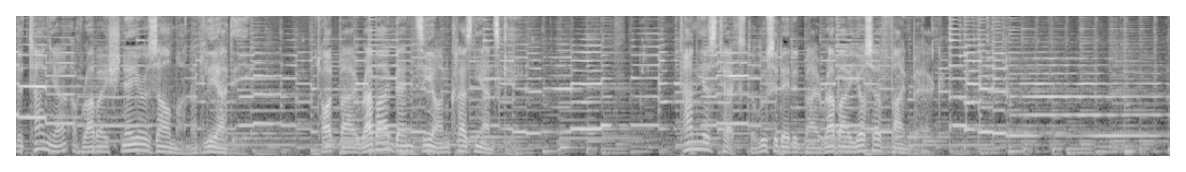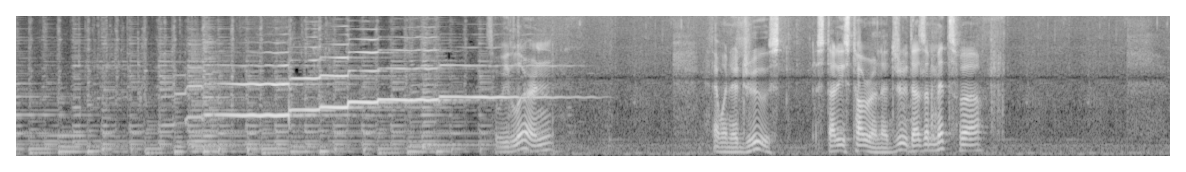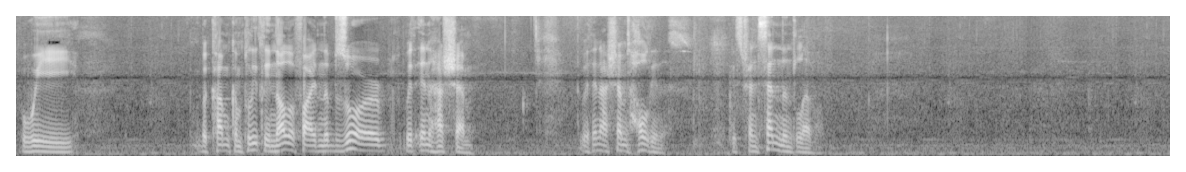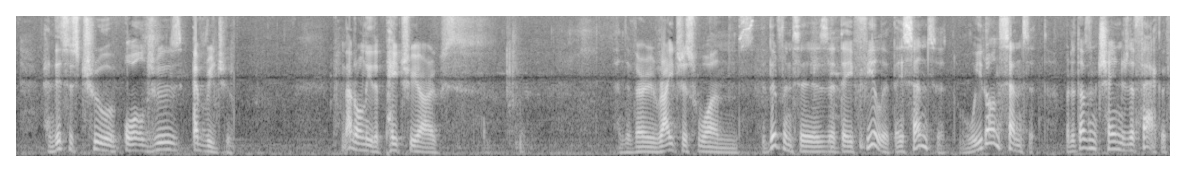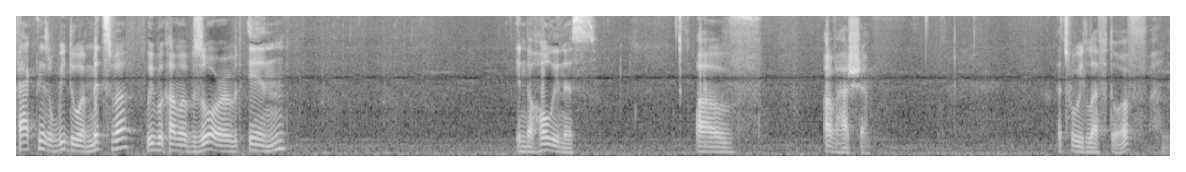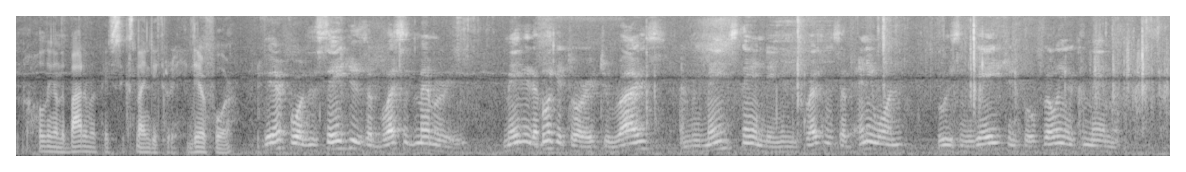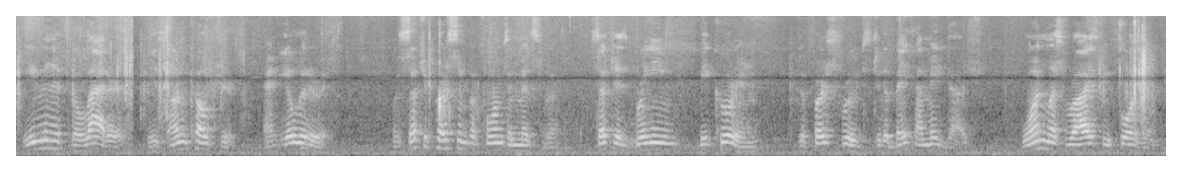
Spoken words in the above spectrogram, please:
The Tanya of Rabbi Schneur Zalman of Liadi, taught by Rabbi Ben Zion Krasniansky. Tanya's text elucidated by Rabbi Yosef Weinberg. So we learn that when a Jew st- studies Torah and a Jew does a mitzvah, we become completely nullified and absorbed within Hashem, within Hashem's holiness, His transcendent level. And this is true of all Jews, every Jew. Not only the patriarchs and the very righteous ones. The difference is that they feel it, they sense it. We don't sense it, but it doesn't change the fact. The fact is, when we do a mitzvah, we become absorbed in in the holiness of of Hashem. That's where we left off, holding on the bottom of page 693. Therefore, Therefore, the sages of blessed memory made it obligatory to rise and remain standing in the presence of anyone who is engaged in fulfilling a commandment, even if the latter is uncultured and illiterate. When such a person performs a mitzvah, such as bringing bikurim, the first fruits, to the Beit Hamikdash, one must rise before him.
